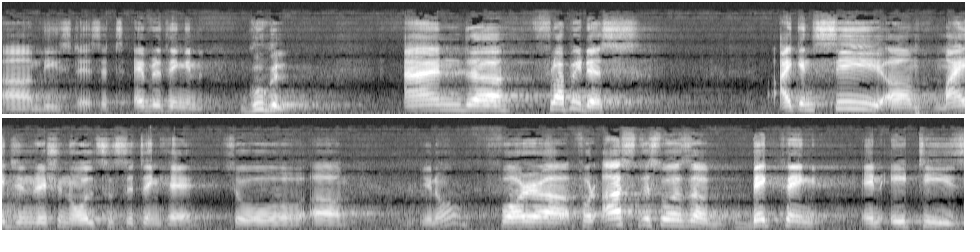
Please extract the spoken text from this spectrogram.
um, these days. It's everything in Google. And uh, floppy disks. I can see um, my generation also sitting here. So, uh, you know, for, uh, for us, this was a big thing in 80s,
